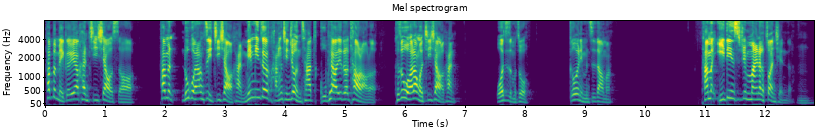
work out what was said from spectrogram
他们每个月要看绩效的时候，他们如果让自己绩效好看，明明这个行情就很差，股票又都套牢了，可是我要让我绩效好看，我是怎么做？各位你们知道吗？他们一定是去卖那个赚钱的。嗯，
